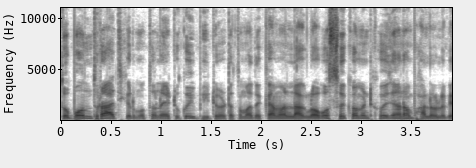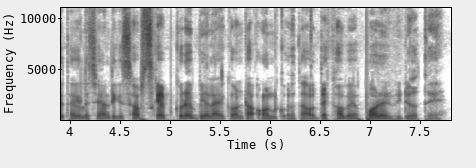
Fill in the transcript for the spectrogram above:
তো বন্ধুরা, আজকের মতন এটুকুই। ভিডিওটা তোমাদের কেমন লাগল অবশ্যই কমেন্ট করে জানাও। ভালো লেগে থাকলে চ্যানেলটিকে সাবস্ক্রাইব করে বেল আইকনটা অন করে দাও। দেখা হবে পরের ভিডিওতে।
